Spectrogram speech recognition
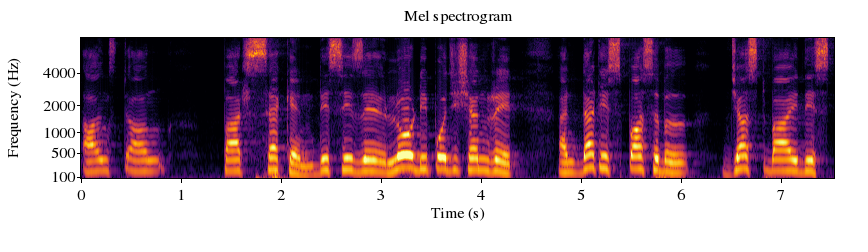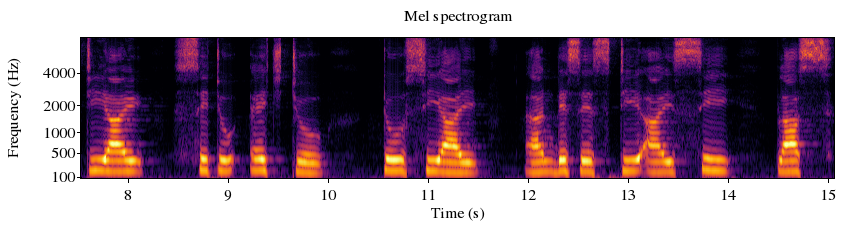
angstrom per second. This is a low deposition rate and that is possible just by this T i C 2 H 2 2 C i and this is T i C plus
